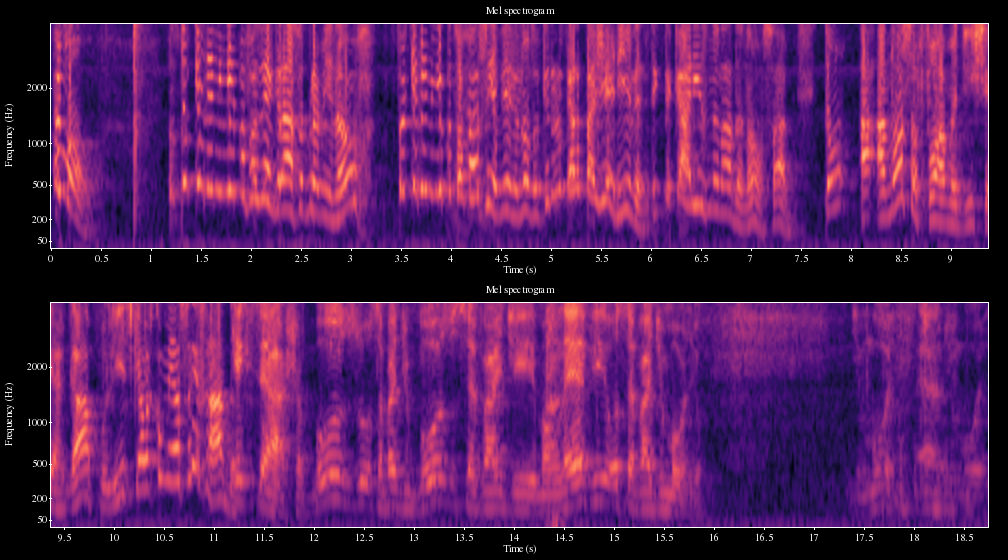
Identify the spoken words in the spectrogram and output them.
Ô, irmão, eu não tô querendo ninguém para fazer graça para mim, não tô querendo ninguém pra tomar é. cerveja, não. Tô querendo um cara pra gerir, velho. Não tem que ter carisma nada, não, sabe? Então, a, a nossa forma de enxergar a política, ela começa errada. O que, que você acha? Bozo, você vai de Bozo, você vai de mão leve ou você vai de molho? De molho? É, de molho.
